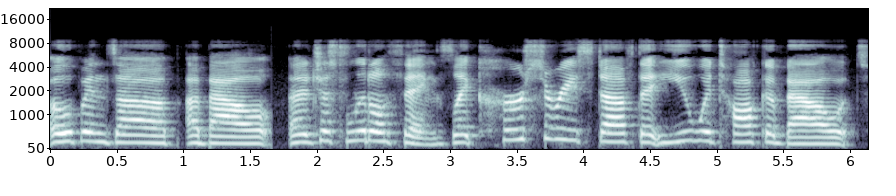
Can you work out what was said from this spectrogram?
opens up about uh, just little things like cursory stuff that you would talk about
